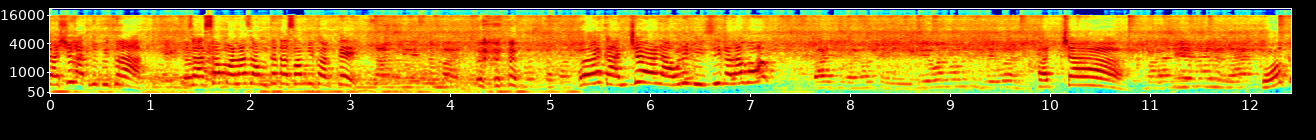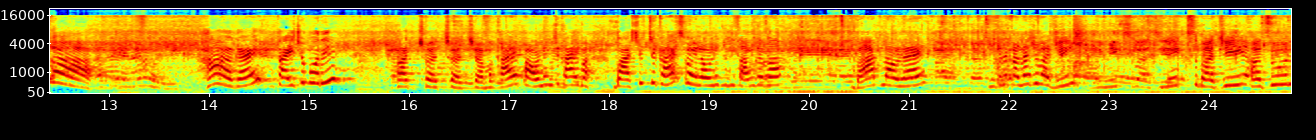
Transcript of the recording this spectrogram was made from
कशी घातली पित्रा? जसं मला जमते तसं मी करते. कांचन आवडी बिझी कला गो. अच्छा. हो का? हा काय? ताईची पोरी? अच्छा अच्छा अच्छा. मग काय पाहुण्यांची काय बा भाषेची काय सोय लावली तुम्ही? सांग का भात लावलाय. इकडे कणाची भाजी? मिक्स भाजी. अजून?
